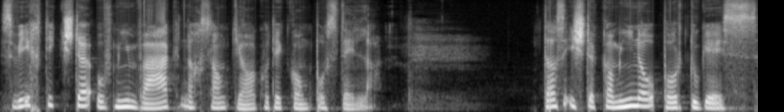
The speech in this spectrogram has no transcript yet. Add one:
das Wichtigste auf meinem Weg nach Santiago de Compostela. Das ist der Camino Portugues,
